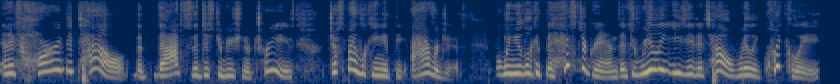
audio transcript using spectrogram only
And it's hard to tell that that's the distribution of trees just by looking at the averages. But when you look at the histograms, it's really easy to tell really quickly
